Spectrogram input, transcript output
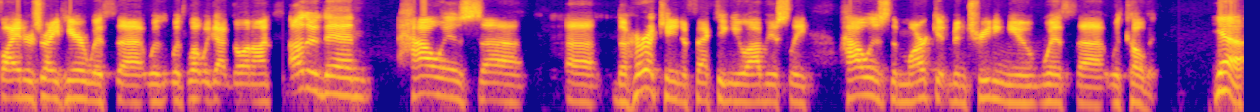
fighters right here with uh, with with what we got going on. Other than how is uh, uh, the hurricane affecting you? Obviously, how has the market been treating you with uh, with COVID? Yeah,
